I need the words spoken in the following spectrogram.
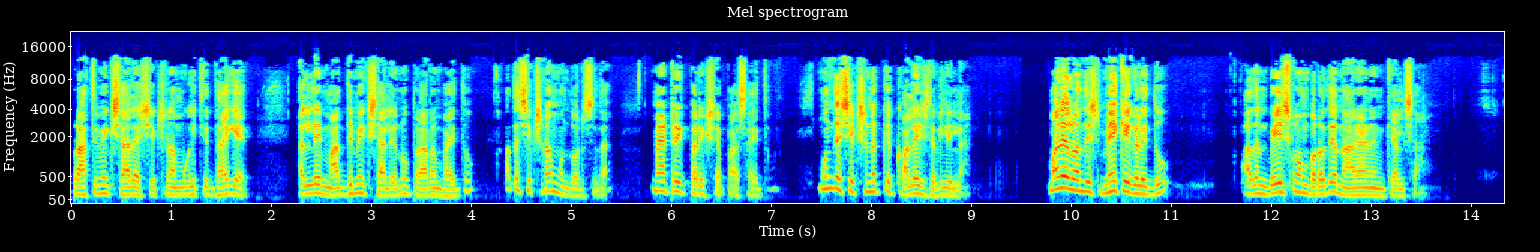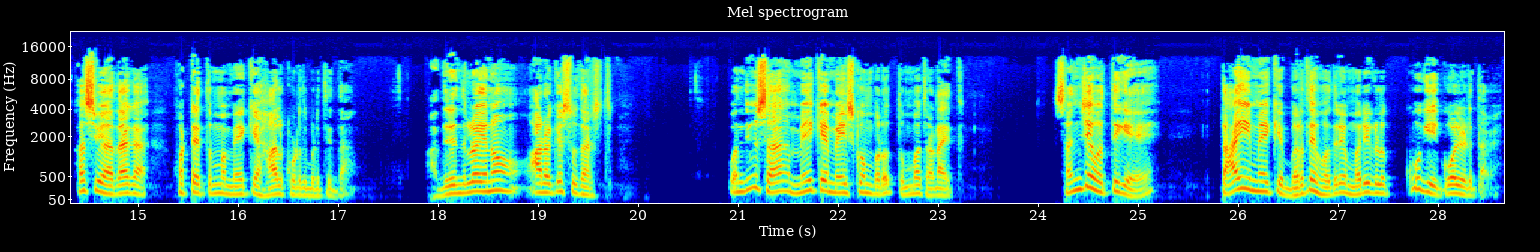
ಪ್ರಾಥಮಿಕ ಶಾಲೆ ಶಿಕ್ಷಣ ಮುಗಿತಿದ್ದ ಹಾಗೆ ಅಲ್ಲಿ ಮಾಧ್ಯಮಿಕ ಶಾಲೆನೂ ಪ್ರಾರಂಭ ಆಯಿತು. ಆತ ಶಿಕ್ಷಣ ಮುಂದುವರಿಸಿದ. ಮ್ಯಾಟ್ರಿಕ್ ಪರೀಕ್ಷೆ ಪಾಸ್ ಆಯಿತು ಮುಂದೆ ಶಿಕ್ಷಣಕ್ಕೆ ಕಾಲೇಜ್ ಇರಲಿಲ್ಲ. ಮನೇಲಿ ಒಂದಿಷ್ಟು ಮೇಕೆಗಳಿದ್ದು, ಅದನ್ನು ಬೇಯಿಸ್ಕೊಂಡ್ ಬರೋದೇ ನಾರಾಯಣನ ಕೆಲಸ. ಹಸಿವೆ ಆದಾಗ ಹೊಟ್ಟೆ ತುಂಬ ಮೇಕೆ ಹಾಲು ಕುಡಿದು ಬಿಡ್ತಿದ್ದ. ಅದರಿಂದಲೋ ಏನೋ ಆರೋಗ್ಯ ಸುಧಾರಿಸ್ತು. ಒಂದು ದಿವಸ ಮೇಕೆ ಮೇಯಿಸ್ಕೊಂಬರೋದು ತುಂಬ ತಡ ಆಯಿತು. ಸಂಜೆ ಹೊತ್ತಿಗೆ ತಾಯಿ ಮೇಕೆ ಬರದೇ ಹೋದರೆ ಮರಿಗಳು ಕೂಗಿ ಗೋಳಿಡ್ತವೆ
